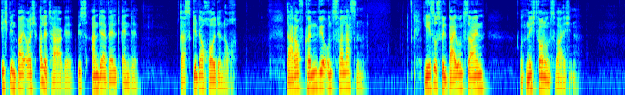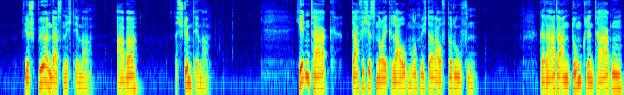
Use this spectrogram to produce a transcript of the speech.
ich bin bei euch alle Tage bis an der Weltende. Das gilt auch heute noch. Darauf können wir uns verlassen. Jesus will bei uns sein und nicht von uns weichen. Wir spüren das nicht immer, aber es stimmt immer. Jeden Tag darf ich es neu glauben und mich darauf berufen. Gerade an dunklen Tagen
